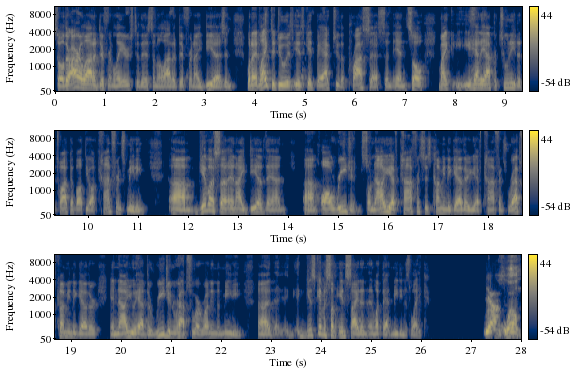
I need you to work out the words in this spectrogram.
So there are a lot of different layers to this and a lot of different ideas. And what I'd like to do is is get back to the process. And and so, Mike, you had the opportunity to talk about the all conference meeting. Um, give us a, an idea then. Um, all regions. So now you have conferences coming together, you have conference reps coming together, and now you have the region reps who are running the meeting. Uh, just give us some insight in, in what that meeting is like. Yeah, well,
